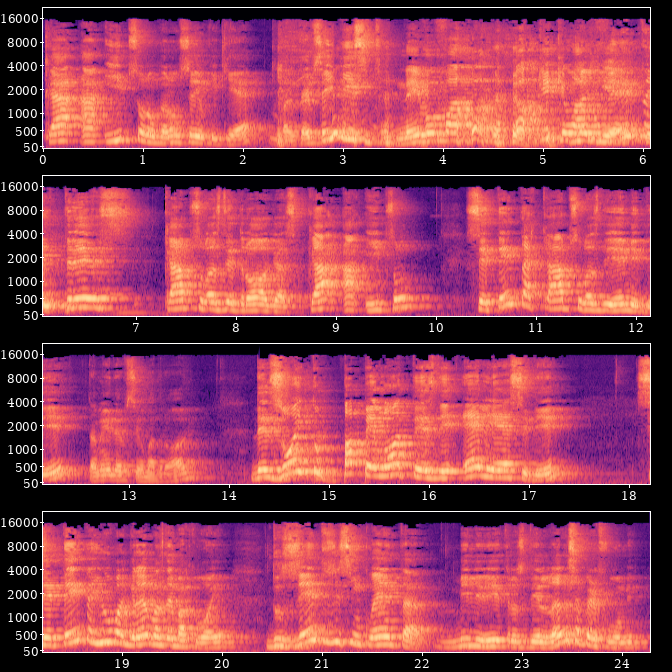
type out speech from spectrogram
KAY, que eu não sei o que, que é, mas deve ser ilícito. Nem vou falar o que, que eu acho que é. 93 cápsulas de drogas KAY 70 cápsulas de MD, também deve ser uma droga, 18 papelotes de LSD, 71 gramas de maconha, 250 mililitros de lança-perfume,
